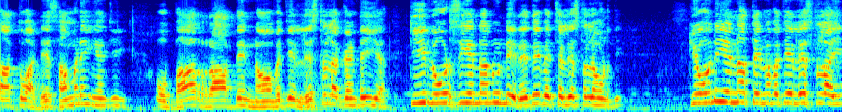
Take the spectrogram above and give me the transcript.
ਆ ਤੁਹਾਡੇ ਸਾਹਮਣੇ ਹੀ ਹੈ ਜੀ। ਉਹ ਬਾਹਰ ਰਾਤ ਦੇ 9 ਵਜੇ ਲਿਸਟ ਲੱਗਣ ਡਈ ਆ। ਕੀ ਲੋੜ ਸੀ ਇਹਨਾਂ ਨੂੰ ਹਨੇਰੇ ਦੇ ਵਿੱਚ ਲਿਸਟ ਲਾਉਣ ਦੀ? ਕਿਉਂ ਨਹੀਂ ਇਹਨਾਂ 3 ਵਜੇ ਲਿਸਟ ਲਾਈ?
